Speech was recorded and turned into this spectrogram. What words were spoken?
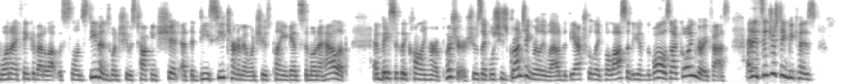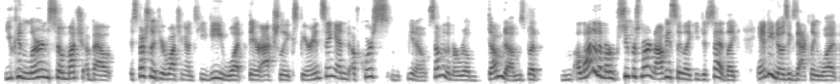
one I think about a lot was Sloane Stevens when she was talking shit at the DC tournament when she was playing against Simona Halep and basically calling her a pusher. She was like, well, she's grunting really loud, but the actual like velocity of the ball is not going very fast. And it's interesting because you can learn so much about especially if you're watching on TV, what they're actually experiencing. And of course, you know, some of them are real dum dums, but a lot of them are super smart. And obviously, like you just said, like Andy knows exactly what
